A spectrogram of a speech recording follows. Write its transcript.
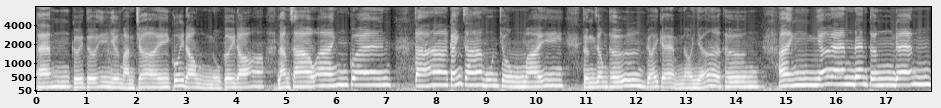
Em cười tươi như màn trời cuối đông Nụ cười đó làm sao anh quên Ta cánh ra muôn trùng mây Từng dòng thư gửi kèm nỗi nhớ thương. Anh nhớ em đêm từng đêm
